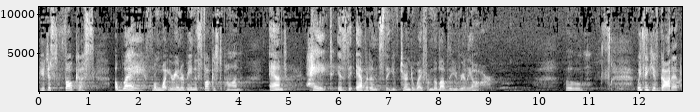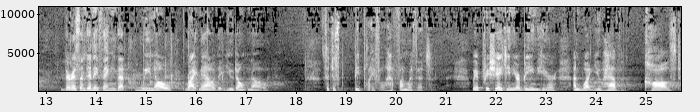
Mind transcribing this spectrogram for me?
You just focus away from what your inner being is focused upon and hate is the evidence that you've turned away from the love that you really are. Oh, we think you've got it. There isn't anything that we know right now that you don't know. So just be playful, have fun with it. We're appreciating your being here and what you have caused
